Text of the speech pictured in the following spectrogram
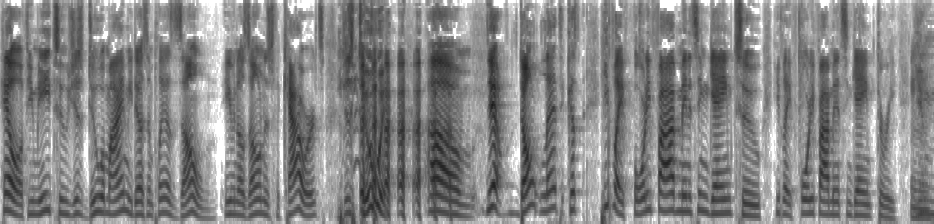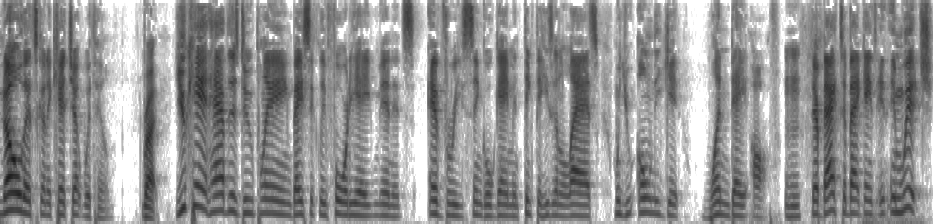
Hell, if you need to, just do what Miami does and play a zone. Even though zone is for cowards, just do it. um, yeah, don't let because he played forty five minutes in game two. He played forty five minutes in game 3 You know that's going to catch up with him. Right. You can't have this dude playing basically 48 minutes every single game and think that he's going to last when you only get one day off. Mm-hmm. They're back to back games in, in which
